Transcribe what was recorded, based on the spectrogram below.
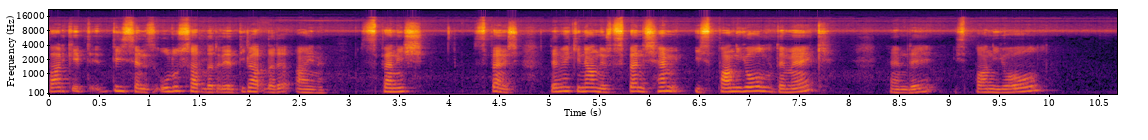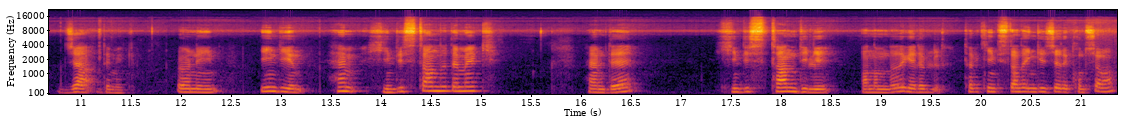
Fark ettiyseniz ulus adları ve dil adları aynı. Spanish Spanish. Demek ki ne anlıyoruz? Spanish hem İspanyol demek hem de İspanyolca demek. Örneğin Indian hem Hindistanlı demek hem de Hindistan dili anlamında da gelebilir. Tabii ki Hindistan'da İngilizce de konuşamam.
